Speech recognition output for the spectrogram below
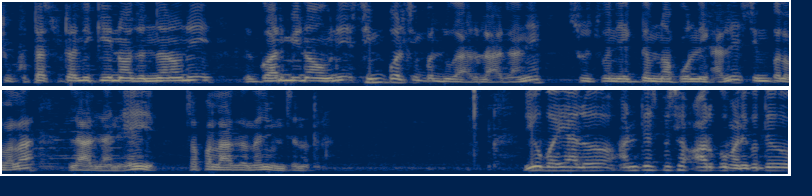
खुट्टा सुट्टा नि केही नझन्झनाउने गर्मी नहुने सिम्पल सिम्पल लुगाहरू लाएर जाने सुज पनि एकदम नपोल्ने खाले सिम्पलवाला लाएर जाने है चप्पल लाएर जाँदा नि हुन्छ नत्र। यो भइहाल्यो अनि त्यसपछि अर्को भनेको त्यो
